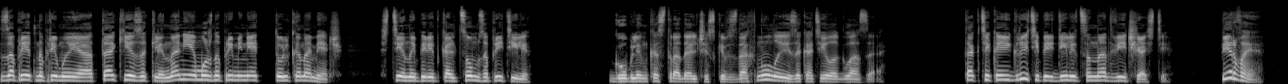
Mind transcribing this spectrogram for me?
запрет на прямые атаки, заклинания можно применять только на мяч. Стены перед кольцом запретили. Гоблинка страдальчески вздохнула и закатила глаза. Тактика игры теперь делится на две части. Первая —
